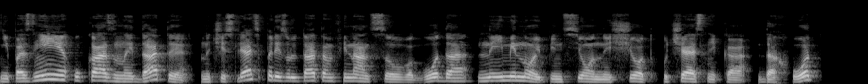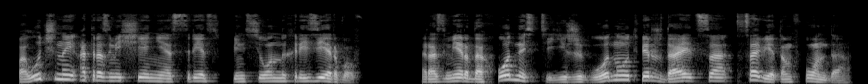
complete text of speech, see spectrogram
Не позднее указанной даты начислять по результатам финансового года на именной пенсионный счет участника доход, полученный от размещения средств пенсионных резервов. Размер доходности ежегодно утверждается Советом фонда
